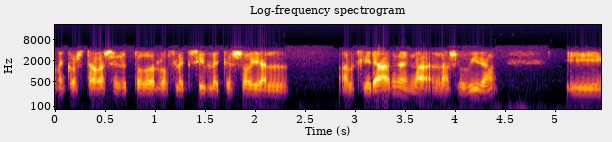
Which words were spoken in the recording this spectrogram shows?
me costaba ser todo lo flexible que soy al, al girar en la, en la subida y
